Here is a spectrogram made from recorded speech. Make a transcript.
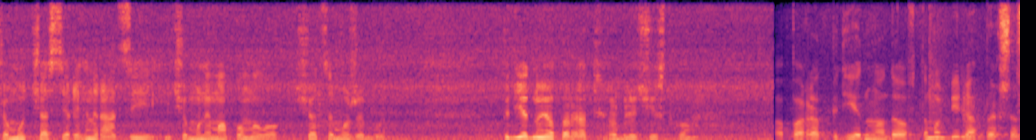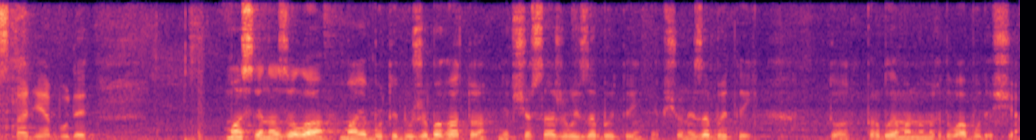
Чому часі регенерації і чому нема помилок? Що це може бути? Під'єдную апарат, роблю чистку. Апарат під'єднано до автомобіля. Перша стадія буде Масляна зола має бути дуже багато, якщо сажевий забитий. Якщо не забитий, то проблема номер два буде ще.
